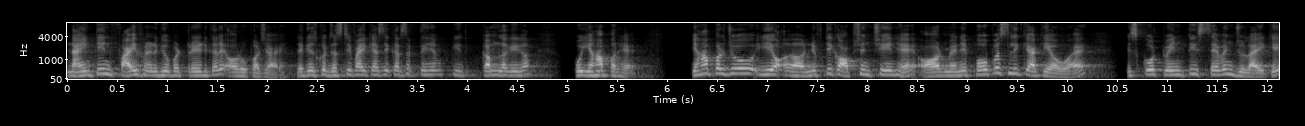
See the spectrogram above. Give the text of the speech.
नाइनटीन फाइव हंड्रेड के ऊपर ट्रेड करे और ऊपर जाए। लेकिन इसको जस्टिफाई कैसे कर सकते हैं हम? कि कम लगेगा? वो यहाँ पर है। यहाँ पर जो ये निफ्टी का ऑप्शन चेन है, और मैंने पर्पसली क्या किया हुआ है, इसको 27 जुलाई के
